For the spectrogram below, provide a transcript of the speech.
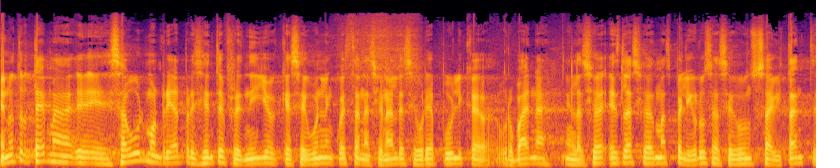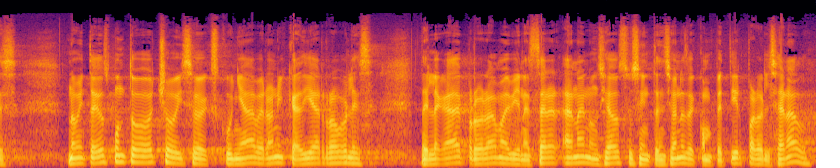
En otro tema, eh, Saúl Monreal, presidente de Fresnillo, que según la encuesta nacional de seguridad pública urbana en la ciudad, es la ciudad más peligrosa según sus habitantes. 92.8 y su excuñada Verónica Díaz Robles, delegada del programa de bienestar, han anunciado sus intenciones de competir para el Senado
